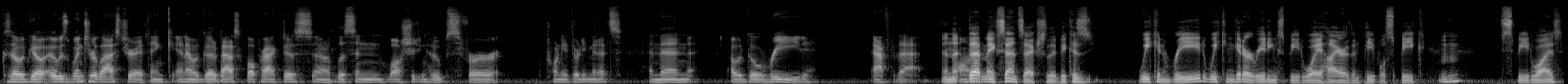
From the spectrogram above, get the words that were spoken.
Because I would go, it was winter last year, I think, and I would go to basketball practice and I would listen while shooting hoops for 20, 30 minutes. And then I would go read after that. And that, that makes sense actually because we can read, we can get our reading speed way higher than people speak, Mm-hmm. speed wise,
